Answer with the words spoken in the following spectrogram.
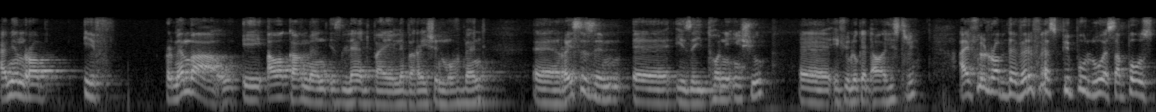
I mean, Rob, if remember our government is led by liberation movement, uh, racism uh, is a thorny issue. Uh, if you look at our history, I feel, Rob, the very first people who were supposed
